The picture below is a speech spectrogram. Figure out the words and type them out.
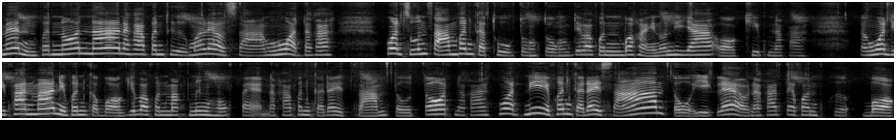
แม่น เพิ่นนอนหน้านะคะ เพิ่นถือมาแล้วสามงวดนะคะ งวดศูนย์สามเพิ่นก็ถูกตรงๆ ที่ว่าเพิ่นบ่ให้นุ่นที่ยาออกคลิปนะคะแล้วงวดที่ผ่านมานี่เพิ่นก็บอกอยู่ว่าเพิ่นมักหนึ่งหกแปดนะคะ เพิ่นก็ได้สามโตโต๊ดนะคะ งวดนี้เพิ่นก็ได้สามโตอีกแล้วนะคะ แต่เพิ่นเพิ่นบอก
